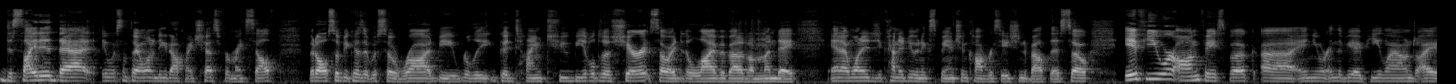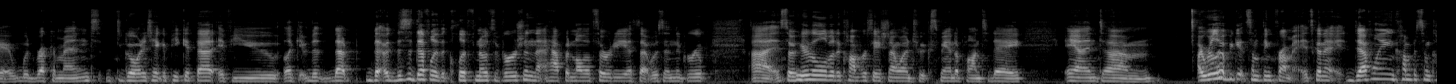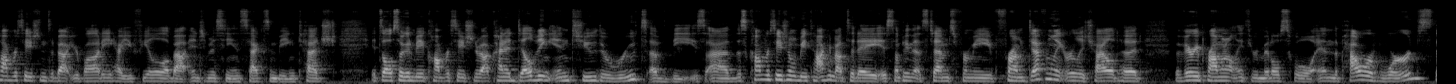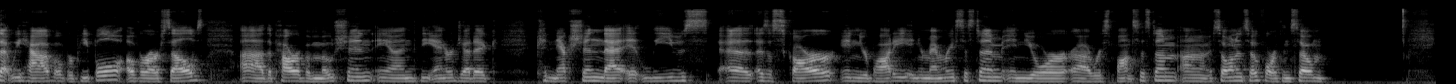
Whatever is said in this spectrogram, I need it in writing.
decided that it was something I wanted to get off my chest for myself, but also because it was so raw, it'd be a really good time to be able to share it. So I did a live about it on Monday, and I wanted to kind of do an expansion conversation about this. So if you are on Facebook uh, and you are in the VIP lounge, I would recommend going to take a peek at that. If you like that, that this is definitely the Cliff Notes version that happened on the 30th that was in the group. Uh, and so here's a little bit of conversation I wanted to expand upon today. And um, I really hope you get something from it. It's going to definitely encompass some conversations about your body, how you feel about intimacy and sex and being touched. It's also going to be a conversation about kind of delving into the roots of these. Uh, this conversation we'll be talking about today is something that stems for me from definitely early childhood, but very prominently through middle school. And the power of words that we have over people, over ourselves, uh, the power of emotion, and the energetic connection that it leaves as, as, a scar in your body, in your memory system, in your uh, response system, um, so on and so forth. And so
